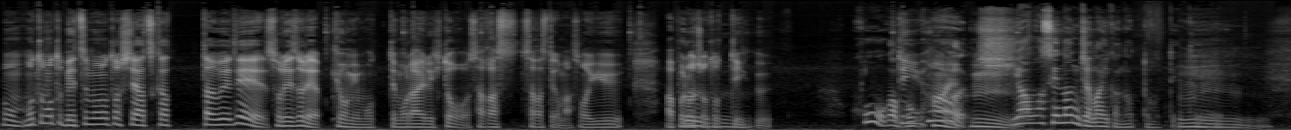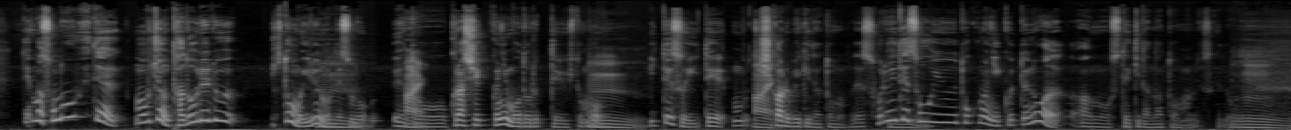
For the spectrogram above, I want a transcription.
もともと別物として扱った上でそれぞれ興味を持ってもらえる人を探す探すというか、まあ、そういうアプローチを取っていく。方がっていう僕は幸せなんじゃないかなと思っていて、うん。でまあ、その上でもちろんたどれる人もいるので、うん。そのえーとはクラシックに戻るっていう人うもん。一定数いて、しかるべきだと思うのでそれでそういうところに行くっていうのは、あの素敵だなと思うんですけど、うん。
